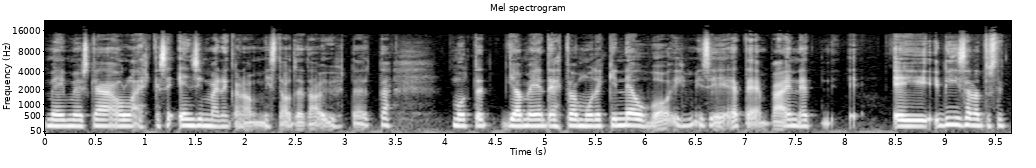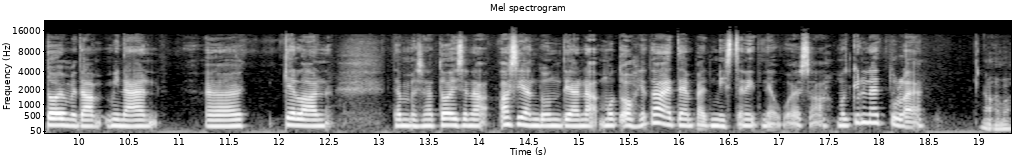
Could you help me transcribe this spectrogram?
me ei myöskään olla ehkä se ensimmäinen kanava, mistä otetaan yhteyttä. Mutta, ja meidän tehtävä muutenkin neuvoa ihmisiä eteenpäin. Et ei niin sanotusti toimita minään ö, Kelan tämmöisenä toisena asiantuntijana, mutta ohjataan eteenpäin, että mistä niitä neuvoja saa. Mutta kyllä näitä tulee. Aivan.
